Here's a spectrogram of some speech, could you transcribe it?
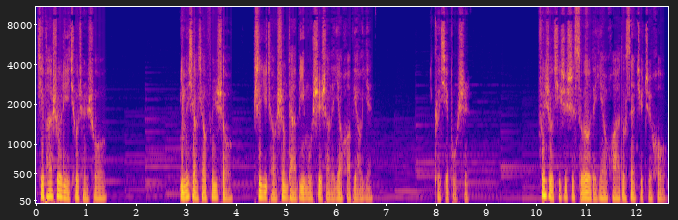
奇葩说里，秋晨说：“你们想象分手是一场盛大闭幕式上的烟花表演，可惜不是。分手其实是所有的烟花都散去之后，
